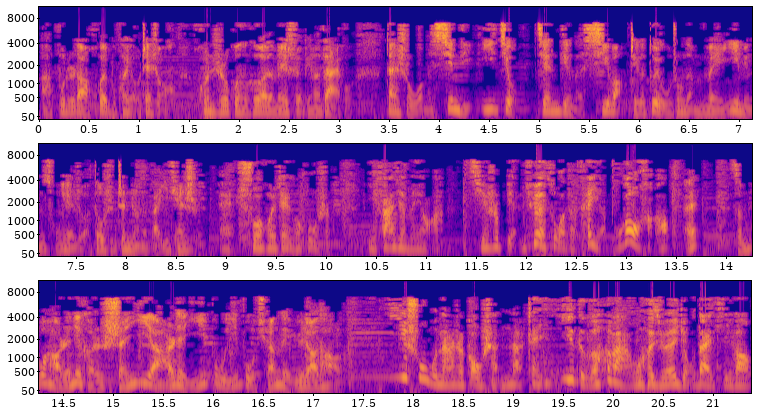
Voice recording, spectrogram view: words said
啊，不知道会不会有这种混吃混喝的没水平的大夫。但是我们心底依旧坚定的希望，这个队伍中的每一名从业者都是真正的白衣天使。哎，说回这个故事，你发现没有啊？其实扁鹊做的他也不够好。哎，怎么不好？人家可是神医啊，而且一步一步全给预料到了。医术那是够神的，这医德吧，我觉得有待提高。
